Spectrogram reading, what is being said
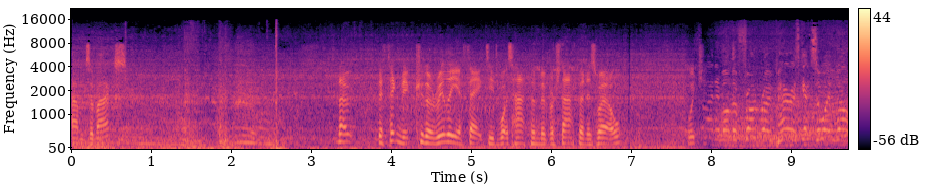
happened to Max. Now, the thing that could have really affected what's happened with Verstappen as well, which him on the front row, Perez gets away well.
